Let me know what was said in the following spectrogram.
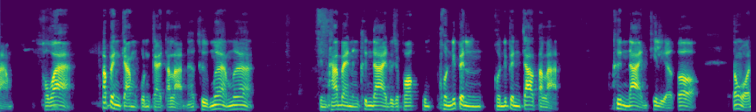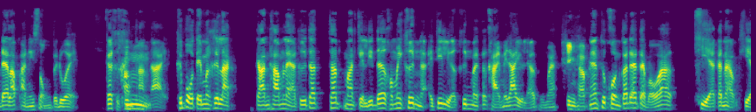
ตาม เพราะว่าถ้าเป็นกรรมกลไกตลาดนะคือเมื่อเมื่อ สินค้าแบรนด์หนึ่งขึ้นได้ โดยเฉพาะคนที่เป็นคนที่เป็นเจ้าตลาดขึ้นได้ที่เหลือก็ต้องบอกได้รับอันนี้ส่งไปด้วย ก็คือขึ้นตามได้ คือโปรเต็มันคือหลักการทำแหละคือถ้าถ้ามาเก็ตลีดเดอร์เขาไม่ขึ้นอะไอ้ที่เหลือขึ้นมาก็ขายไม่ได้อยู่แล้วถูกไหมจริงครับงั้นทุกคนก็ได้แต่บอกว่าเขี่ยกันเอาเขี่ย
